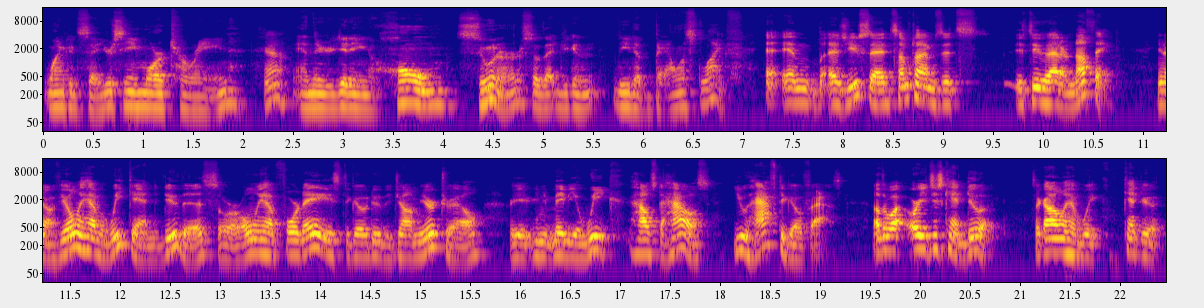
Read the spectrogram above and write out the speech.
one could say you're seeing more terrain Yeah. and then you're getting home sooner so that you can lead a balanced life. A- And as you said, sometimes it's it's either that or nothing. You know, if you only have a weekend to do this, or only have four days to go do the John Muir Trail, or you, maybe a week house to house, you have to go fast. Otherwise, or you just can't do it. It's like I only have a week, can't do it.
